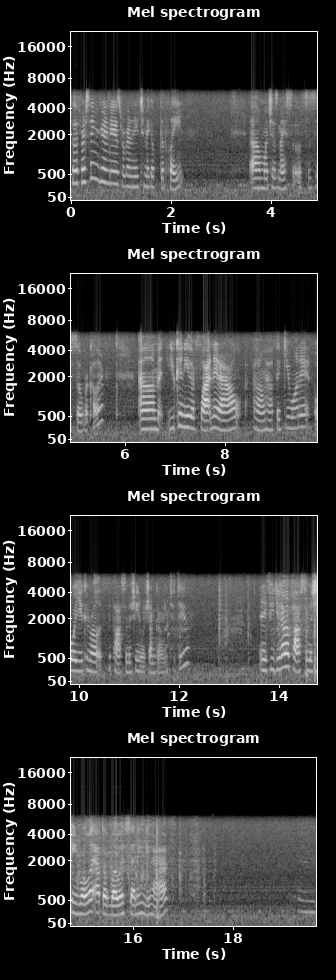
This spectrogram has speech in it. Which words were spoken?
So the first thing we're going to do is we're going to need to make up the plate um, which is my this is the silver color. Um, you can either flatten it out um, how thick you want it or you can roll it through the pasta machine which I'm going to do and if you do have a pasta machine, roll it at the lowest setting you have. And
